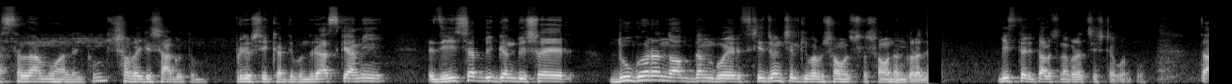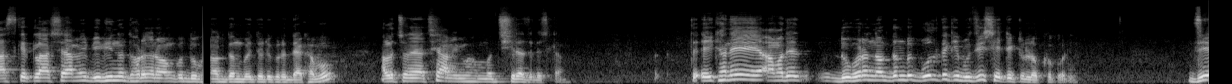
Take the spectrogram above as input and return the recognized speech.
আসসালামু আলাইকুম, সবাইকে স্বাগতম। প্রিয় শিক্ষার্থী বন্ধুরা, আজকে আমি যে হিসাব বিজ্ঞান বিষয়ের দুঘরা নকদান বইয়ের সৃজনশীল কীভাবে সমস্যার সমাধান করা যায় বিস্তারিত আলোচনা করার চেষ্টা করব। তো আজকের ক্লাসে আমি বিভিন্ন ধরনের অঙ্ক দু নকদান বই তৈরি করে দেখাবো। আলোচনায় আছে আমি মোহাম্মদ সিরাজুল ইসলাম। তো এইখানে আমাদের দুঘরা নকদান বই বলতে কি বুঝি সেটা একটু লক্ষ্য করি। যে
